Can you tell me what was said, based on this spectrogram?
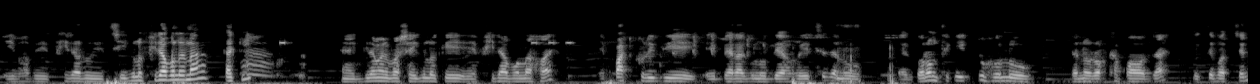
এইভাবে ফিরা রয়েছে। এগুলো ফিরা বলে না কাকি? হ্যাঁ, হ্যাঁ, গ্রামের ভাষায় এগুলোকে ফিরা বলা হয়। এই পাটখড়ি দিয়ে এই বেড়াগুলো দেওয়া হয়েছে যেন গরম থেকে একটু হলেও যেন রক্ষা পাওয়া যায়। দেখতে পাচ্ছেন?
